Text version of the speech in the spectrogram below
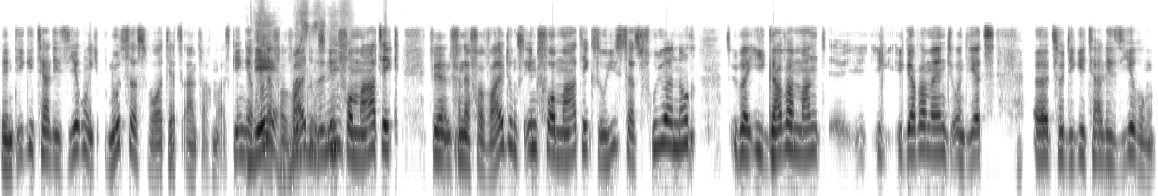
Denn Digitalisierung, ich benutze das Wort jetzt einfach mal, es ging ja nee, von der Verwaltungsinformatik, von der Verwaltungsinformatik, so hieß das früher noch, über E-Government, äh, E-Government und jetzt äh, zur Digitalisierung.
